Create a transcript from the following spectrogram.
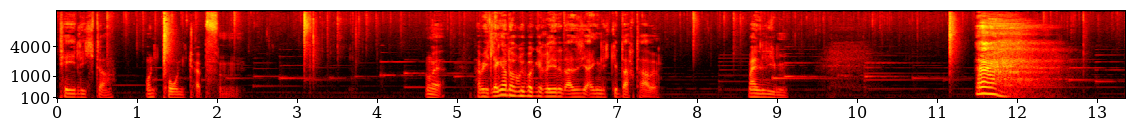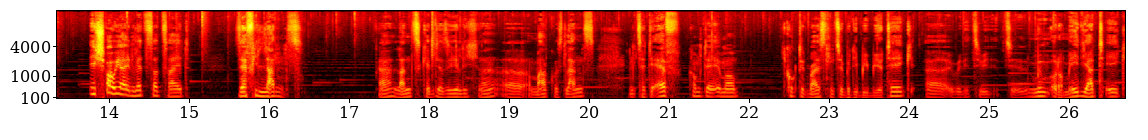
Teelichter und Tontöpfen. Okay. Habe ich länger darüber geredet, als ich eigentlich gedacht habe. Meine Lieben. Ich schaue ja in letzter Zeit sehr viel Lanz. Ja, Lanz kennt ihr sicherlich, ne? äh, Markus Lanz. Im ZDF kommt der immer. Ich gucke den meistens über die Bibliothek, äh, über die Z oder Mediathek.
